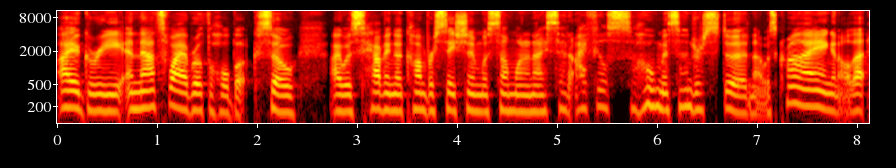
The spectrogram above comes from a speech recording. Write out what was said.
I agree. And that's why I wrote the whole book. So I was having a conversation with someone and I said, I feel so misunderstood. And I was crying and all that.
